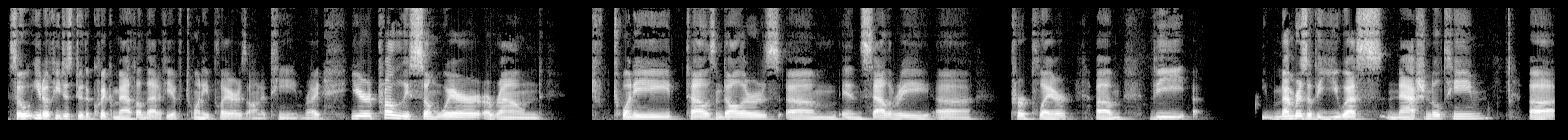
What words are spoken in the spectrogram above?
So you know if you just do the quick math on that, if you have twenty players on a team, right, you're probably somewhere around twenty thousand um, dollars in salary uh, per player. Um, the members of the U.S. national team uh,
